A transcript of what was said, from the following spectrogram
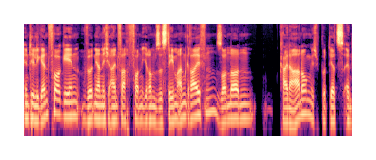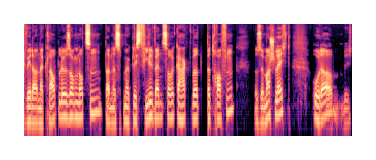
intelligent vorgehen, würden ja nicht einfach von ihrem System angreifen, sondern keine Ahnung, ich würde jetzt entweder eine Cloud-Lösung nutzen, dann ist möglichst viel, wenn zurückgehackt wird, betroffen. Das ist immer schlecht. Oder ich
